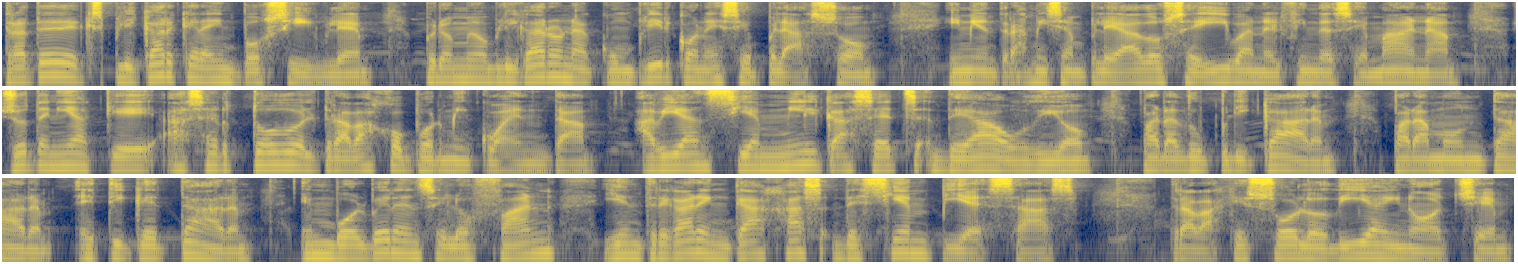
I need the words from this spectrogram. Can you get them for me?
Traté de explicar que era imposible, pero me obligaron a cumplir con ese plazo, y mientras mis empleados se iban el fin de semana, yo tenía que hacer todo el trabajo por mi cuenta. Habían 100.000 cassettes de audio para duplicar, para montar, etiquetar, envolver en celofán y entregar en cajas de 100 piezas. Trabajé solo día y noche,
